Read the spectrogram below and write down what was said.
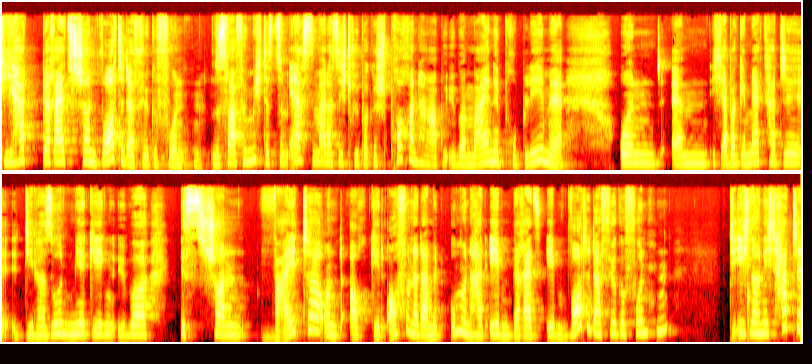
die hat bereits schon Worte dafür gefunden. Und es war für mich das zum ersten Mal, dass ich drüber gesprochen habe, über meine Probleme. Und ähm, ich aber gemerkt hatte, die Person mir gegenüber ist schon weiter und auch geht offener damit um und hat eben bereits eben Worte dafür gefunden, die ich noch nicht hatte,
